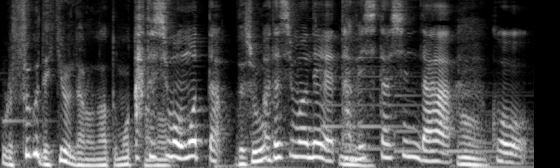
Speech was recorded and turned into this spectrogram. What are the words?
俺すぐできるんだろうなと思ってたの。私も思った。でしょ、私もね、うん。食べ親しんだ、うん、こ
